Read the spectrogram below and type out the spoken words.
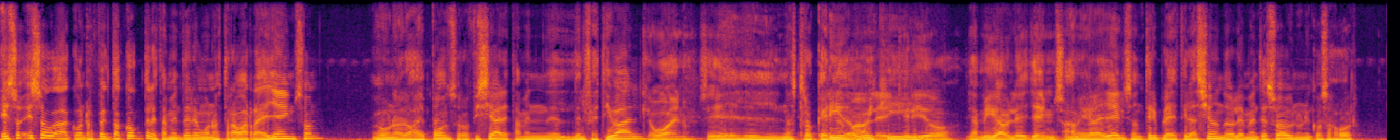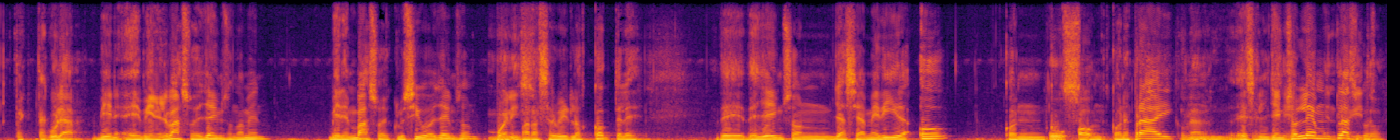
Eso, eso ah, con respecto a cócteles, también tenemos nuestra barra de Jameson, uno de los sponsors oficiales también del, del festival. Qué bueno, sí. El- nuestro querido Amable whisky querido y amigable Jameson. Amiga de Jameson, triple destilación, doblemente suave, un único sabor. Espectacular. Viene, eh, viene el vaso de Jameson también. Viene en vaso exclusivo de Jameson. Buenísimo. Para servir los cócteles de, de Jameson, ya sea a medida o con, con, U- o- con- con spray. Claro. Es el Jameson Sí, Lemon clásico. traguito.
